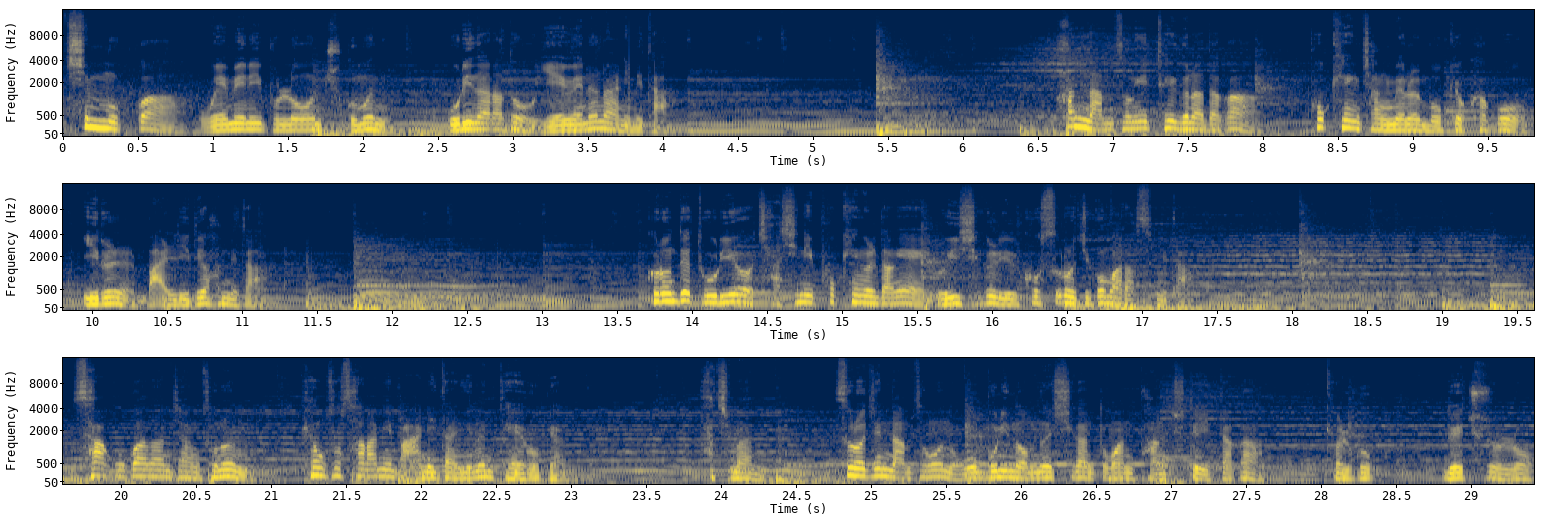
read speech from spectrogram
침묵과 외면이 불러온 죽음은 우리나라도 예외는 아닙니다. 한 남성이 퇴근하다가 폭행 장면을 목격하고 이를 말리려 합니다. 그런데 도리어 자신이 폭행을 당해 의식을 잃고 쓰러지고 말았습니다. 사고가 난 장소는 평소 사람이 많이 다니는 대로변. 하지만 쓰러진 남성은 5분이 넘는 시간 동안 방치돼 있다가 결국 뇌출혈로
